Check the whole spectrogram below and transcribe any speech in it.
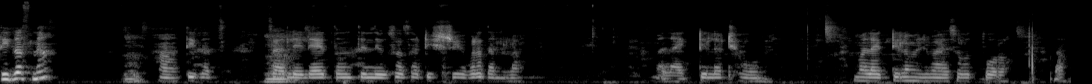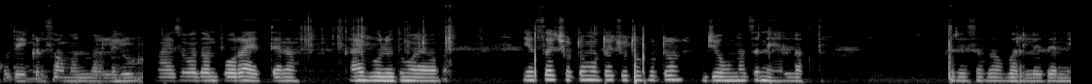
तिघच ना? हां तिघच. चाललेले आहेत दोन तीन दिवसासाठी श्रीवर्धनला. मला एकटीला ठेवून. मला एकटीला म्हणजे माझ्यासोबत पोरं. दाखवते इकडे सामान भरले माझ्यासोबत दोन पोरं आहेत त्यांना काय बोलू तुम्हाला बघा. याचं छोटं मोठं छोटं मोठं जेवणाचं न्यायला लागतं. तर हे सगळं भरले त्यांनी.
